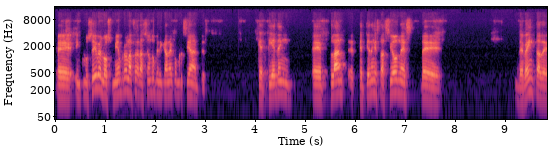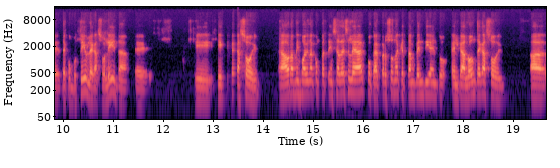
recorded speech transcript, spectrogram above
Eh, inclusive los miembros de la Federación Dominicana de Comerciantes que tienen, eh, eh, que tienen estaciones de, de venta de, combustible, gasolina eh, y, y, gasoil. Ahora mismo hay una competencia desleal porque hay personas que están vendiendo el galón de gasoil a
